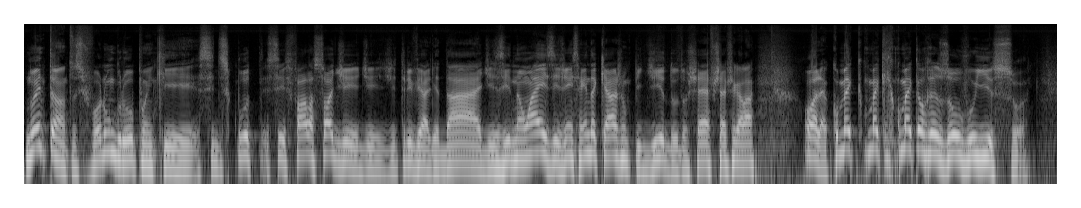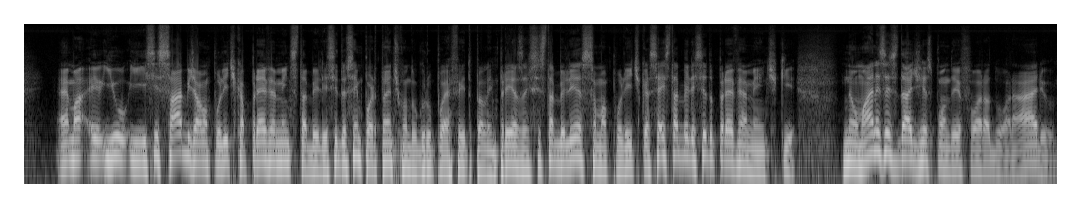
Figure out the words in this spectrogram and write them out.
No entanto, se for um grupo em que se discute, se fala só de, de, de trivialidades e não há exigência, ainda que haja um pedido do chefe, o chefe chega lá, olha, como é, que, como, é que, como é que eu resolvo isso? É uma, e, e, se sabe já uma política previamente estabelecida, isso é importante quando o grupo é feito pela empresa, se estabeleça uma política, se é estabelecido previamente que não há necessidade de responder fora do horário,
